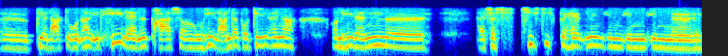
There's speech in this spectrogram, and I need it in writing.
øh, bliver lagt under et helt andet pres og nogle helt andre vurderinger og en helt anden øh, altså statistisk behandling end, end, end øh,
